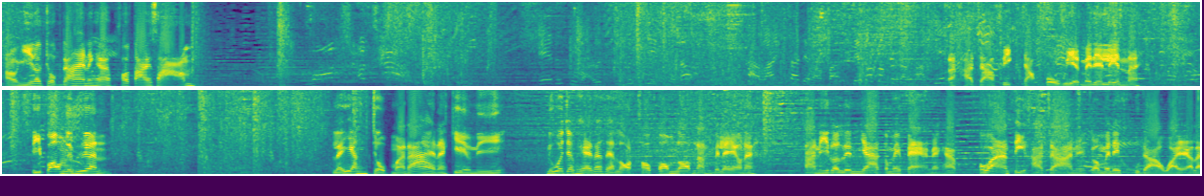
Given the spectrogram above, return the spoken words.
เอางี้เราจบได้นะครับ เขาตายสามราคาจาฟิกจับโฟเวียสไม่ได้เล่นนะ ตีป้อมเลยเพื่อน และยังจบมาได้นะเกมนี้ นึกว่าจะแพ้ตั้งแต่หลอดเข้าป้อมรอบนั้นไปแล้วนะ ตอนนี้เราเล่นยากก็ไม่แปลกนะครับ เพราะว่าอันติคาจาเนี่ยก็ไม่ได้คูลดาวน์ไวอะไร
